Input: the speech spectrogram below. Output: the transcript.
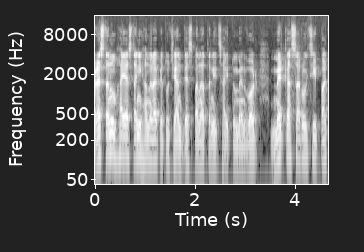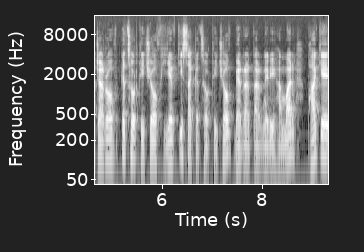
Վրաստանում Հայաստանի Հանրապետության դեսպանատնից հայտնում են, որ մերկասառույցի պատճառով կցորթիչով եւ կիսակցորթիչով բեռնատարների համար փակ է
